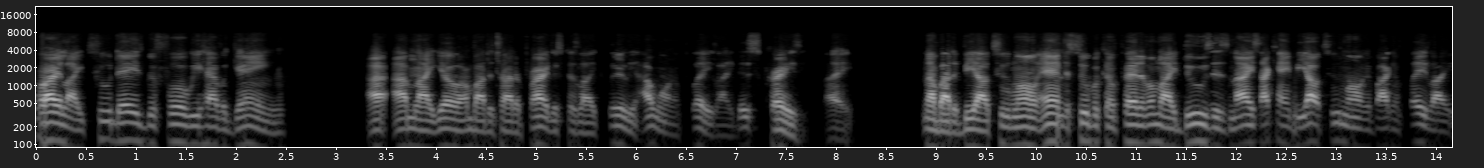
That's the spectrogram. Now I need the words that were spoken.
probably like two days before we have a game. I, I'm like, yo, I'm about to try to practice because like clearly I want to play. Like this is crazy. Like I'm not about to be out too long. And it's super competitive. I'm like, dudes is nice. I can't be out too long if I can play. Like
